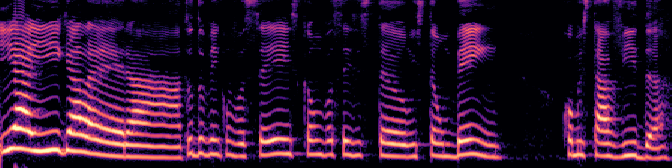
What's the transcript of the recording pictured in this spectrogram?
E aí, galera? Tudo bem com vocês? Como vocês estão? Estão bem? Como está a vida?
